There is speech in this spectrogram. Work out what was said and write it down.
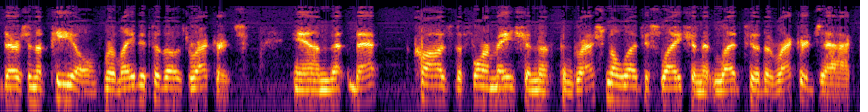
there's an appeal related to those records. And that, that caused the formation of congressional legislation that led to the Records Act.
